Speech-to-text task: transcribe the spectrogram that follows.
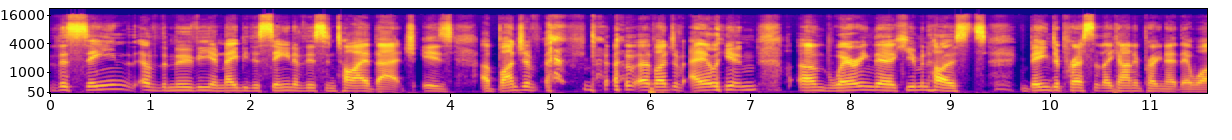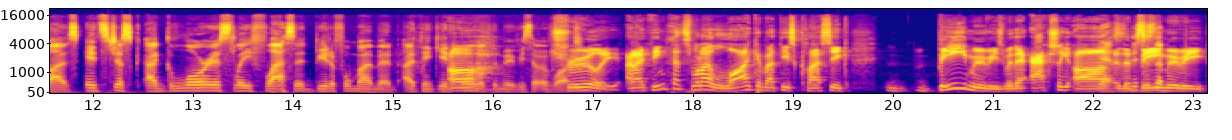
the scene of the movie and maybe the scene of this entire batch is a bunch of a bunch of alien um, wearing their human hosts being depressed that they can't impregnate their wives. It's just a gloriously flaccid, beautiful moment. I think in all Oh, of the movies that we've watched. Truly. And I think that's what I like about these classic B movies where there actually are Yes, the B movie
